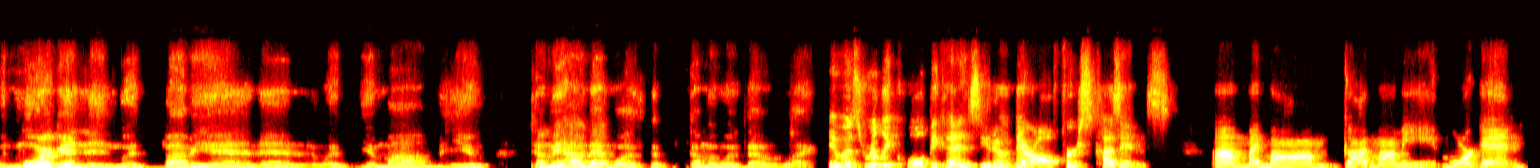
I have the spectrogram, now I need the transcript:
with Morgan and with Bobby Ann and with your mom and you. Tell me how that was. The, tell me what that was like. It was really cool because, you know, they're all first cousins. Um, my mom, godmommy, Morgan,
